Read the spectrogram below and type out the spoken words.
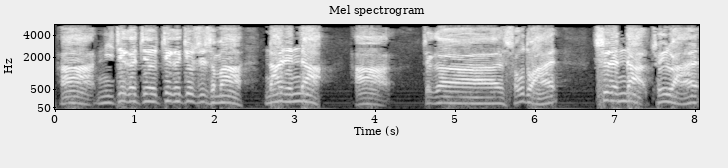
啊，你这个就这个就是什么拿人的啊，这个手短，吃人的嘴软，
